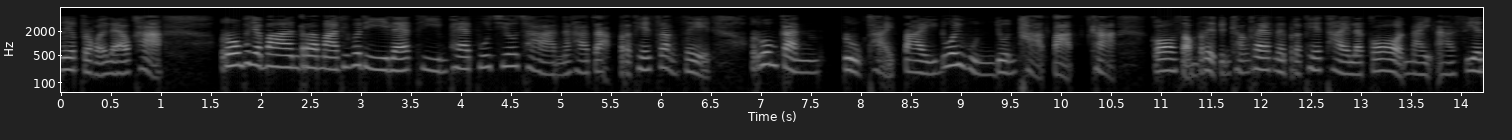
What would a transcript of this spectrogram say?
เรียบร้อยแล้วค่ะ โรงพยาบาลรามาธิบดีและทีมแพทย์ผู้เชี่ยวชาญนะคะ จากประเทศฝรั่งเศส ร่วมกัน ปลูกถ่ายไตด้วยหุ่นยนต์ผ่าตัดค่ะ ก็สำเร็จเป็นครั้งแรกในประเทศไทยและก็ในอาเซียน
